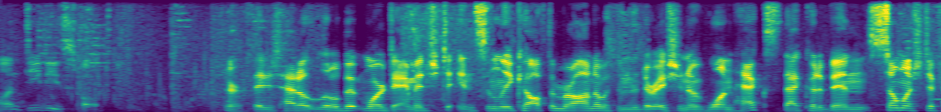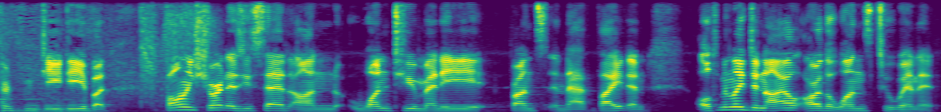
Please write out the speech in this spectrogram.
on DD's fault. Or if they just had a little bit more damage to instantly kill off the Mirana within the duration of one Hex, that could have been so much different from DD, but falling short, as you said, on one too many fronts in that fight, and ultimately Denial are the ones to win it.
